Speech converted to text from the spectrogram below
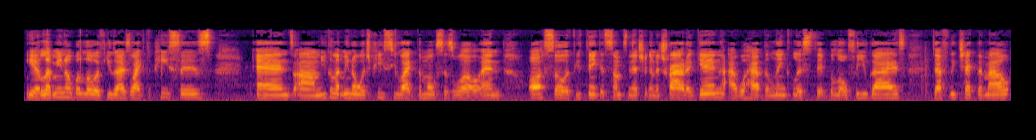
Yeah, let me know below if you guys like the pieces and um, you can let me know which piece you like the most as well. And also, if you think it's something that you're going to try out again, I will have the link listed below for you guys. Definitely check them out.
